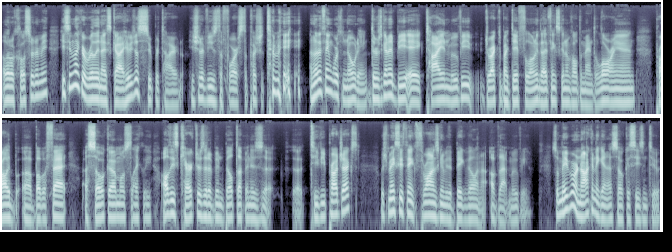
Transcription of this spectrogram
a little closer to me. He seemed like a really nice guy. He was just super tired. He should have used the force to push it to me. Another thing worth noting there's going to be a tie in movie directed by Dave Filoni that I think is going to involve The Mandalorian, probably uh, Boba Fett, Ahsoka, most likely. All these characters that have been built up in his uh, uh, TV projects, which makes you think Thrawn is going to be the big villain of that movie. So maybe we're not going to get Ahsoka season two.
